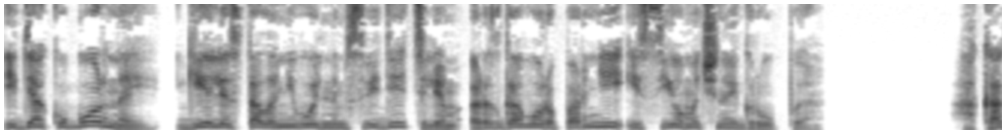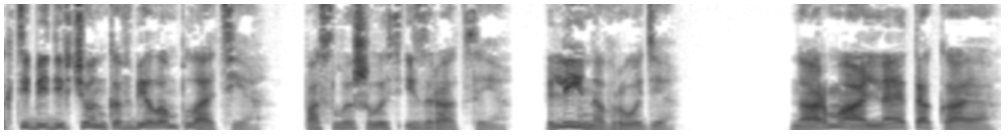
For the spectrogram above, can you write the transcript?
Идя к уборной, Геля стала невольным свидетелем разговора парней из съемочной группы. «А как тебе девчонка в белом платье?» — послышалось из рации. «Лина вроде». «Нормальная такая»,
